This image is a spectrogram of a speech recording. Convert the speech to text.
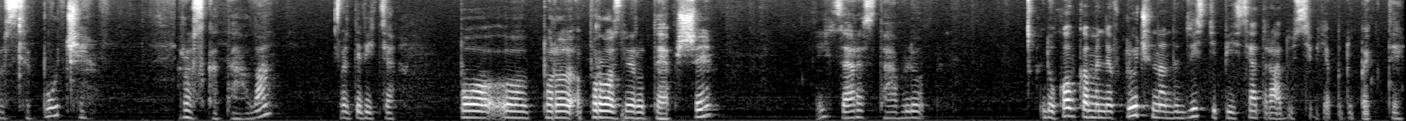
розсипуче, розкатала. Ось дивіться, по, по, по розміру тепши. І зараз ставлю. Духовка в мене включена на 250 градусів. Я буду пекти.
